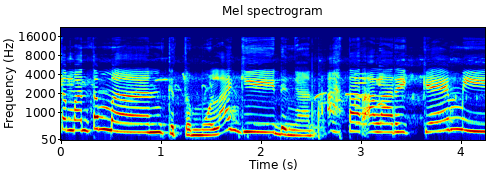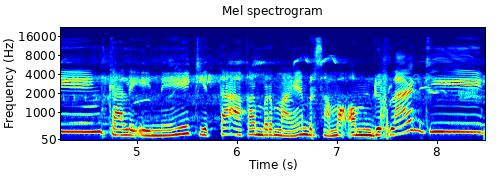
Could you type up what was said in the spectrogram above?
teman-teman, ketemu lagi dengan Ahtar Alarik Gaming. Kali ini kita akan bermain bersama Om Dut lagi.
